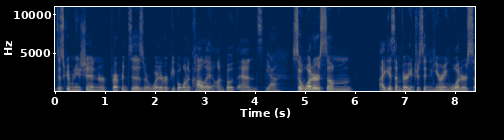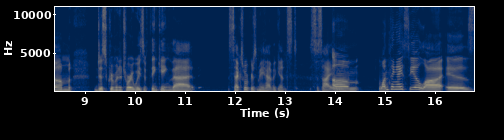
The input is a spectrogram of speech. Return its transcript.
discrimination or preferences or whatever people want to call it on both ends. Yeah. So what are some I guess I'm very interested in hearing what are some discriminatory ways of thinking that sex workers may have against society? Um, one thing I see a lot is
